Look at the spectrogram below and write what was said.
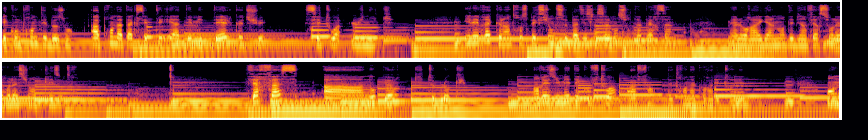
et comprendre tes besoins, apprendre à t'accepter et à t'aimer tel que tu es. C'est toi l'unique. Il est vrai que l'introspection se base essentiellement sur ta personne, mais elle aura également des bienfaits sur les relations avec les autres. Faire face à nos peurs qui te bloquent en résumé, découvre-toi afin d'être en accord avec toi-même. En,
